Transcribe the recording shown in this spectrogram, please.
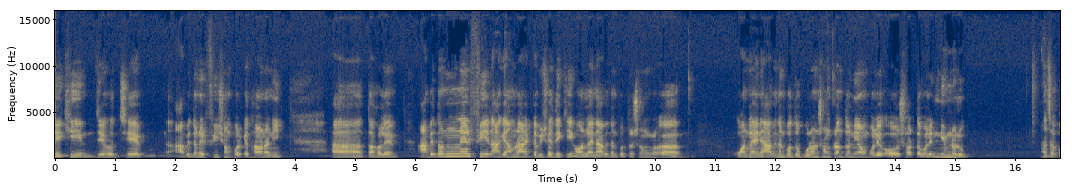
দেখি যে হচ্ছে আবেদনের ফি সম্পর্কে ধারণা নিই তাহলে আবেদনের ফির আগে আমরা আরেকটা বিষয় দেখি। অনলাইনে আবেদনপত্র অনলাইনে আবেদনপত্র পূরণ সংক্রান্ত নিয়মাবলী ও শর্তাবলী নিম্নরূপ। আচ্ছা ক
